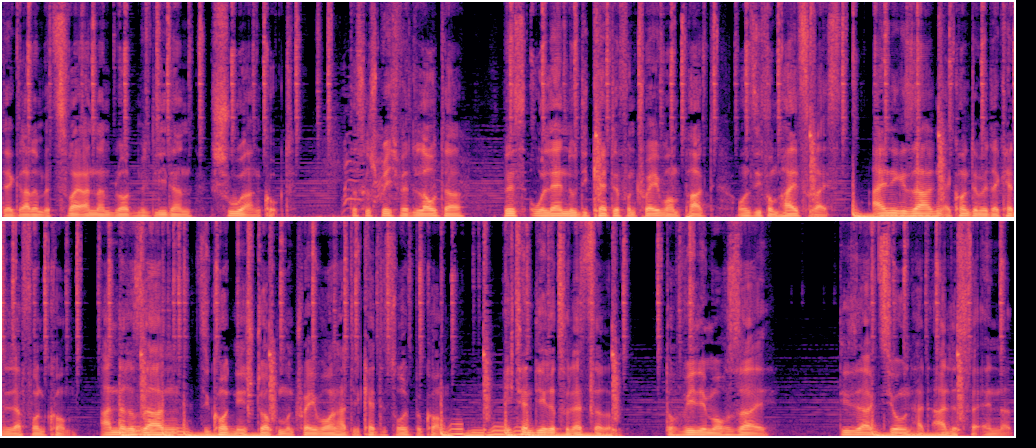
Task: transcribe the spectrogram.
der gerade mit zwei anderen Blood-Mitgliedern Schuhe anguckt. Das Gespräch wird lauter, bis Orlando die Kette von Trayvon packt und sie vom Hals reißt. Einige sagen, er konnte mit der Kette davonkommen. Andere sagen, sie konnten ihn stoppen und Trayvon hat die Kette zurückbekommen. Ich tendiere zu letzterem. Doch wie dem auch sei, diese Aktion hat alles verändert.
